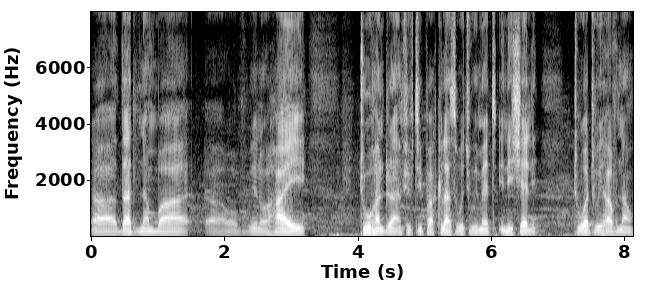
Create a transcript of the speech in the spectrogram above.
uh, that number uh, of, you know, high 250 per class, which we met initially to what we have now.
